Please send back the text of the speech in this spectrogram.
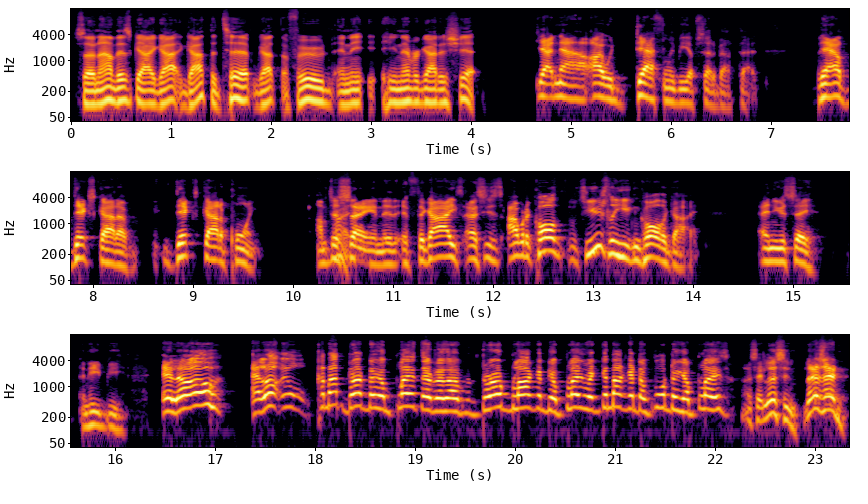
So now this guy got, got the tip, got the food, and he, he never got his shit. Yeah, now I would definitely be upset about that. Now Dick's got a Dick's got a point. I'm just Right. saying that if the guy, uh, I says, I would have called. Usually you can call the guy, and you say, and he'd be, "Hello, hello, you cannot drive to your place. There's a roadblock at your place. We cannot get the food to your place." I say, "Listen, listen.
